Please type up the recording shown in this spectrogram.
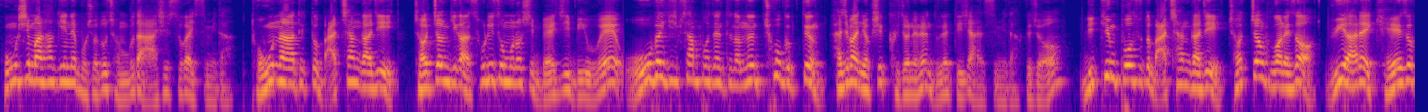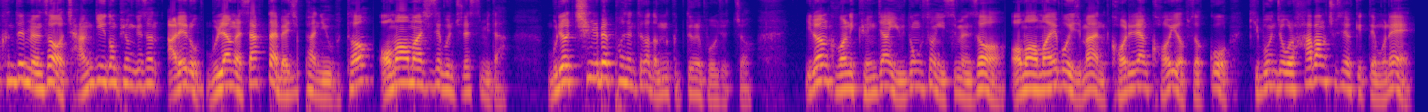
공시만 확인해 보셔도 전부 다 아실 수가 있습니다. 동은아텍도 마찬가지 저점 기간 소리 소문 없이 매집 이후에 523% 넘는 초급등. 하지만 역시 그전에는 눈에 띄지 않습니다. 그죠? 리튬 포스도 마찬가지 저점 구간에서 위아래 계속 흔들면서 장기 이동 평균선 아래로 물량을 싹 다 매집한 이후부터 어마어마한 시세 분출했습니다. 무려 700%가 넘는 급등을 보여줬죠. 이러한 구간이 굉장히 유동성이 있으면서 어마어마해 보이지만 거래량 거의 없었고 기본적으로 하방 추세였기 때문에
